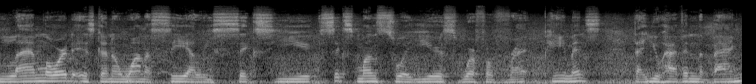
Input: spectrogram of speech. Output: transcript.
landlord is gonna want to see at least six year, six months to a year's worth of rent payments that you have in the bank,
